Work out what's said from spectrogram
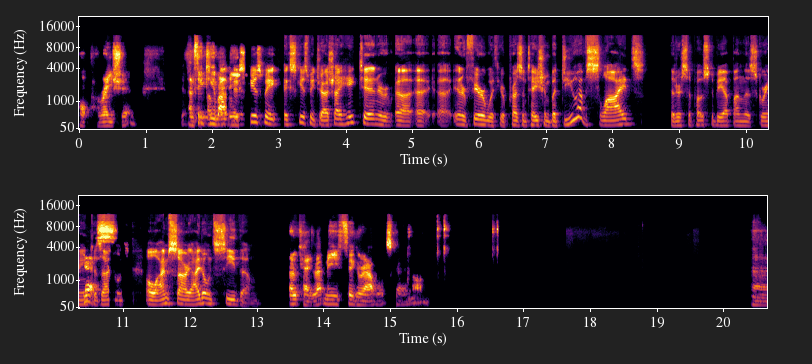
operation. And thinking about the excuse me, excuse me, Josh. I hate to inter, uh, uh, uh, interfere with your presentation, but do you have slides that are supposed to be up on the screen? Because yes. I don't. Oh, I'm sorry, I don't see them. Okay, let me figure out what's going on. Uh,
